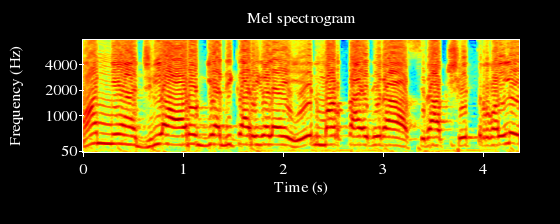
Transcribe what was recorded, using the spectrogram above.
ಮಾನ್ಯ ಜಿಲ್ಲಾ ಆರೋಗ್ಯಾಧಿಕಾರಿಗಳೇ ಏನ್ ಮಾಡ್ತಾ ಇದ್ದೀರಾ? ಸಿರಾ ಕ್ಷೇತ್ರದಲ್ಲಿ,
